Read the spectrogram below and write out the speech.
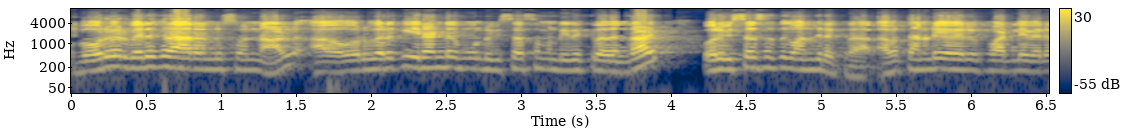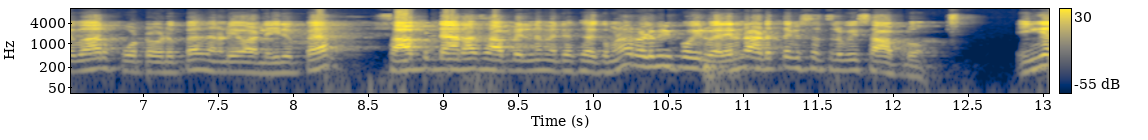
இப்போ ஒருவர் வருகிறார் என்று சொன்னால் ஒருவருக்கு இரண்டு மூன்று விசேஷம் என்று இருக்கிறது என்றால் ஒரு விசேஷத்துக்கு வந்திருக்கிறார். அவர் தன்னுடைய பாட்டிலே வருவார் போட்டோ எடுப்பார் தன்னுடைய பாட்டில் இருப்பார். சாப்பிட்டாரா சாப்பிடணும் என்று கேட்க அவர் எழுப்பி போயிடுவார். ஏன்னா அடுத்த விசேஷத்துல போய் சாப்பிடுவோம். இங்க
